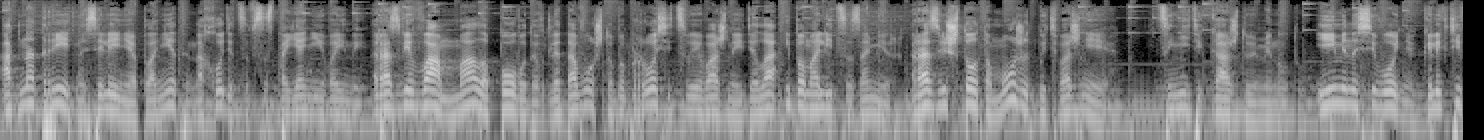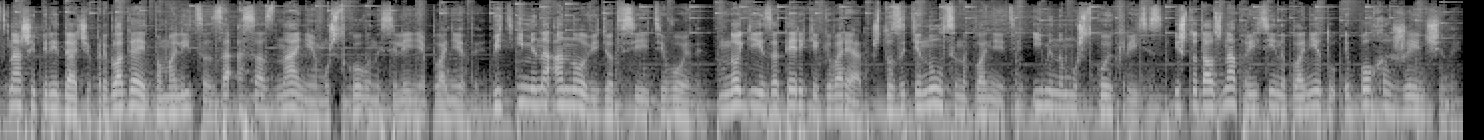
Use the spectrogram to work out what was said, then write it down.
одна треть населения планеты находится в состоянии войны. Разве вам мало поводов для того, чтобы бросить свои важные дела и помолиться за мир? Разве что-то может быть важнее? Цените каждую минуту. И именно сегодня коллектив нашей передачи предлагает помолиться за осознание мужского населения планеты. Ведь именно оно ведет все эти войны. Многие эзотерики говорят, что затянулся на планете именно мужской кризис, и что должна прийти на планету эпоха женщины,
